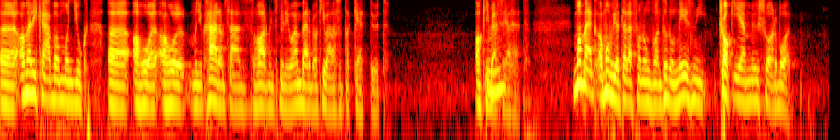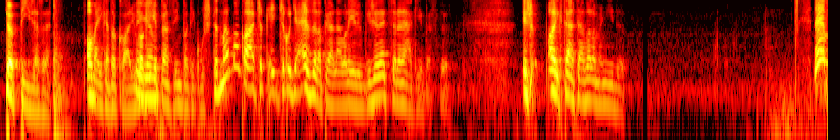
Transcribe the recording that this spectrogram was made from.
uh, Amerikában mondjuk, uh, ahol, ahol mondjuk 330 millió emberből kiválasztottak kettőt, aki uh-huh. beszélhet. Ma meg a mobiltelefonunkon tudunk nézni csak ilyen műsorból több tízezret, amelyiket akarjuk, Igen. aki éppen szimpatikus. Tehát már maga, csak, csak hogyha ezzel a példával élünk is, ez egyszerűen elképesztő. És alig telt el valamennyi idő. Nem,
